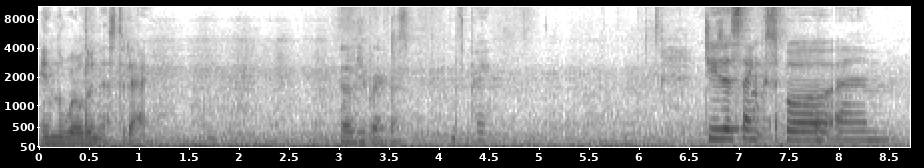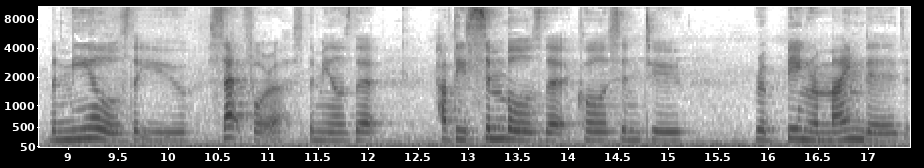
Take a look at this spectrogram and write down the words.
in the wilderness today. How would you pray? Let's pray. Jesus, thanks for um, the meals that you set for us, the meals that have these symbols that call us into re- being reminded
